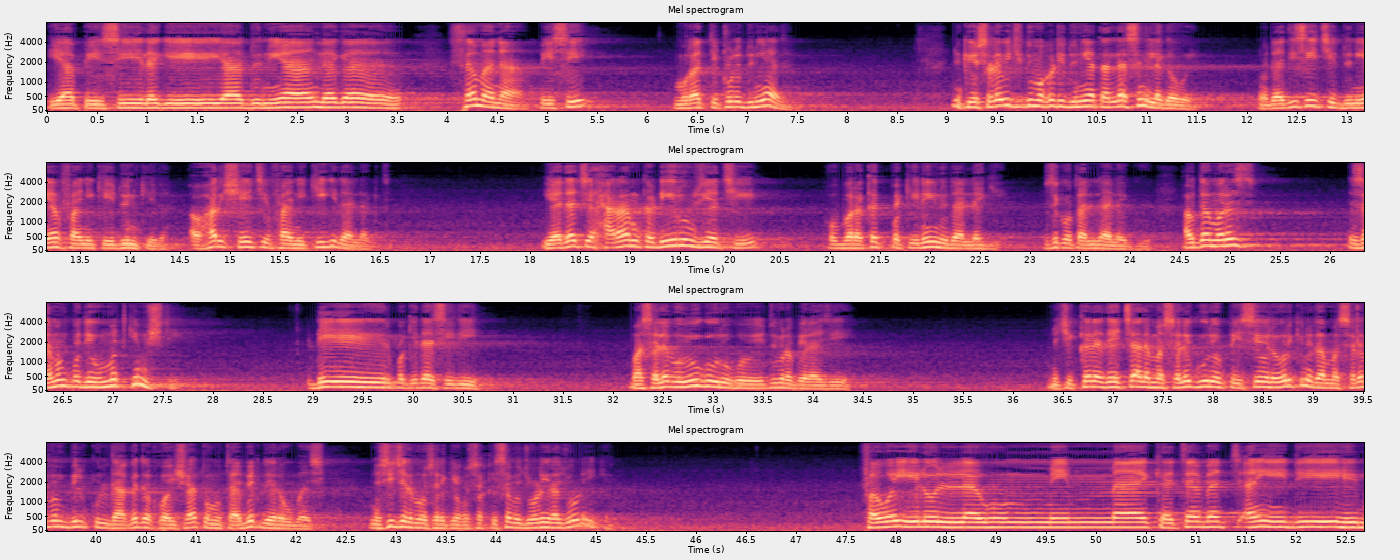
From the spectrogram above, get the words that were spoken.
یا پیسی لگی یا دنیا لگا ثمنا پیسی مراد تی ټول دنیا ده نو که سړی وي چې دومره غټې دنیا ته الله څنګه لګوي نو دا دي سي چې دنیا فاني کېدونکې ده او هر شی چې فاني کېږي دا لږ دی یا دا چې حرام که ډېر هم زیات شي خو برکت پکې نه نو دا لګي ځکه ورته الله لګوي او دا مرض زمونږ په دې امت کې هم شته ډیر پکې داسې دي مسله به وګورو خو دومره پې راځي نو چې کله دی چا له مسله ګوري او پیسې وله ورکړي نو دا مسله به هم بلکل د هغه د خواهشاتو مطابق دی راوباسي نو څه چل به ورسره کوي خو څه قصه به جوړوي را جوړوي که فويل لهم مما كتبت أيديهم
